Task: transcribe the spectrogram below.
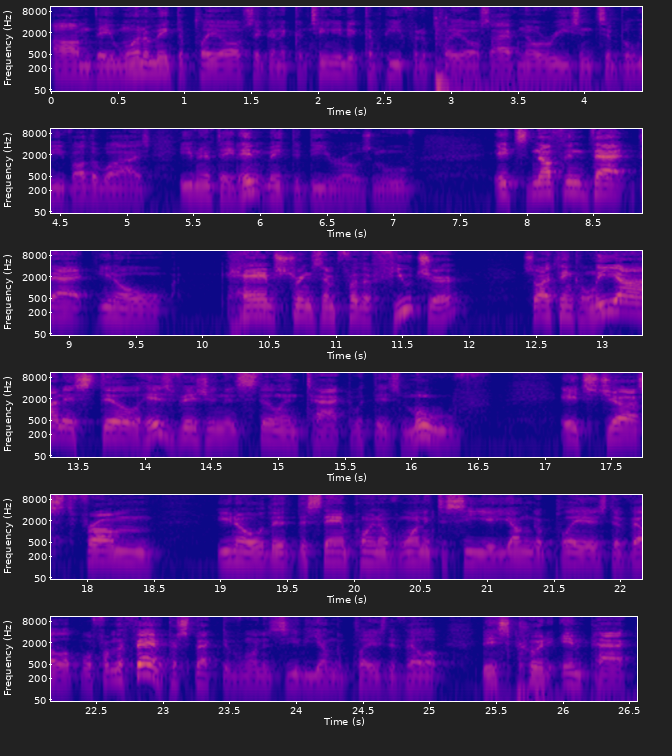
um, they want to make the playoffs. They're gonna continue to compete for the playoffs. I have no reason to believe otherwise. Even if they didn't make the D Rose move, it's nothing that that you know hamstrings him for the future. So I think Leon is still his vision is still intact with this move. It's just from you know the the standpoint of wanting to see your younger players develop, or from the fan perspective, wanting to see the younger players develop. This could impact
